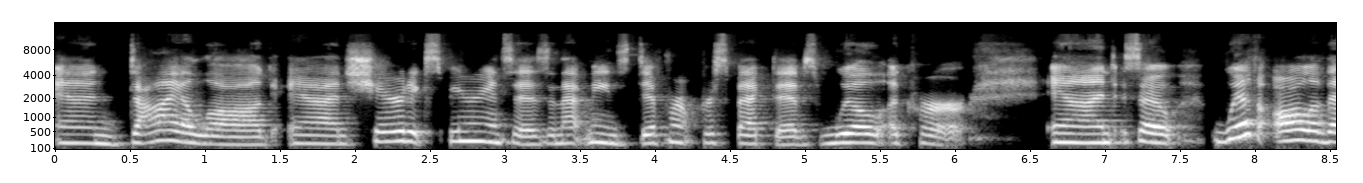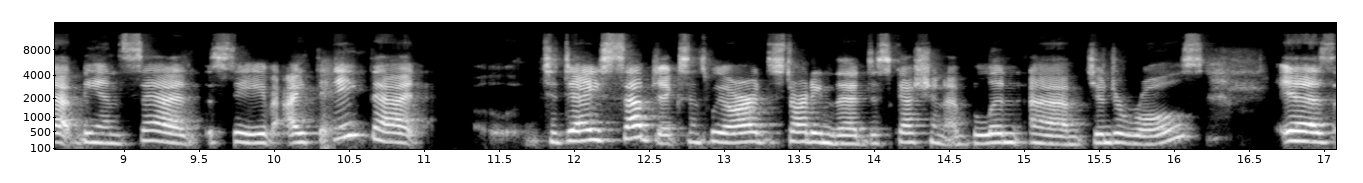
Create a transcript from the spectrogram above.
and dialogue and shared experiences and that means different perspectives will occur. And so with all of that being said steve i think that today's subject since we are starting the discussion of blend, uh, gender roles is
